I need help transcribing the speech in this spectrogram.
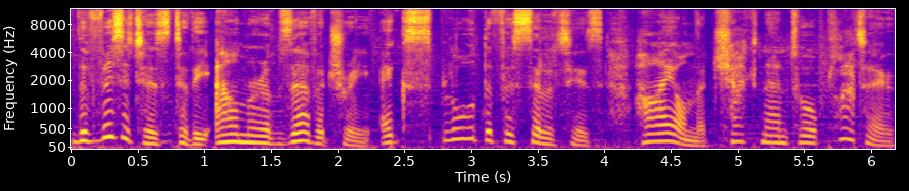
The visitors to the ALMA Observatory explored the facilities high on the Chajnantor Plateau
